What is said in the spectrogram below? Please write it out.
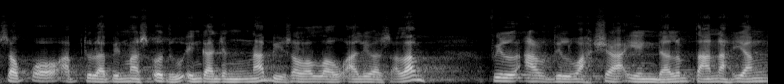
sapa Abdullah bin Mas'ud ing Kanjeng Nabi sallallahu alaihi wasallam fil ardil wahsya ing dalam tanah yang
